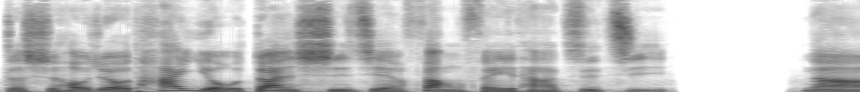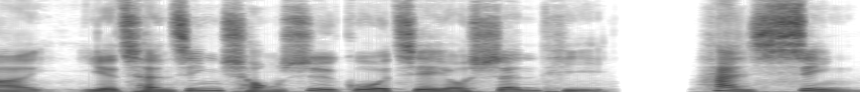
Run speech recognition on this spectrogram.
的时候，就他有段时间放飞他自己，那也曾经从事过借由身体和性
